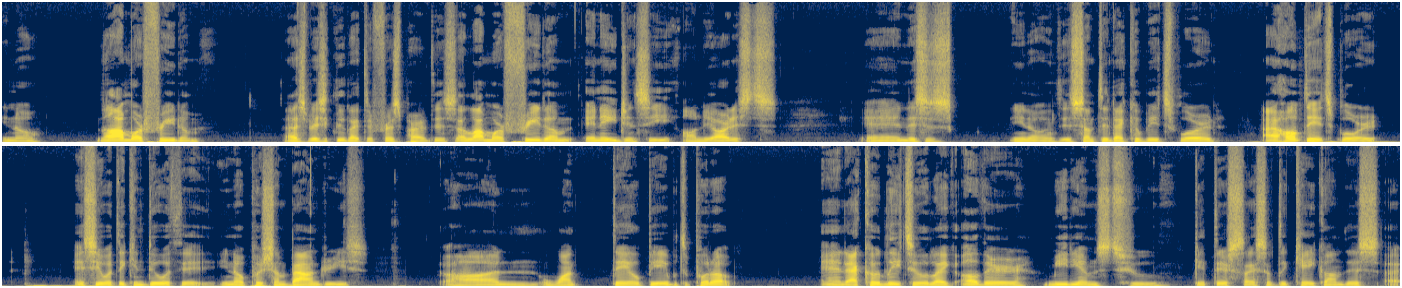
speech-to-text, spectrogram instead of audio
you know a lot more freedom that's basically like the first part of this a lot more freedom and agency on the artists and this is, you know, is something that could be explored. I hope they explore it and see what they can do with it. You know, push some boundaries on what they'll be able to put up. And that could lead to like other mediums to get their slice of the cake on this. I,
